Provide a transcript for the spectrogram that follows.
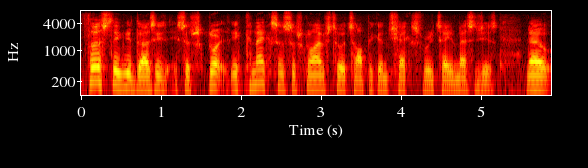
first thing it does is it, it connects and subscribes to a topic and checks for retained messages. Now,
